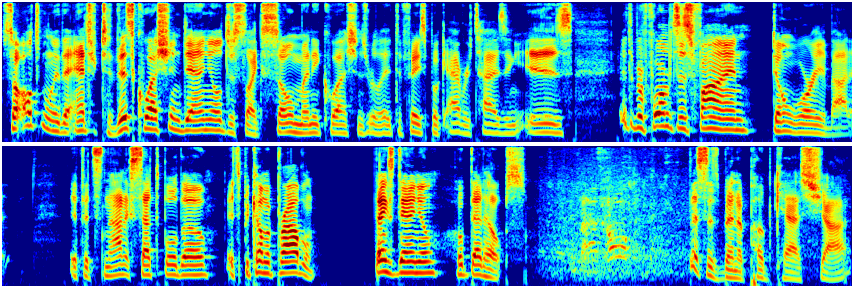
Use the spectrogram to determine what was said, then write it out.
So ultimately, the answer to this question, Daniel, just like so many questions related to Facebook advertising, is if the performance is fine, don't worry about it. If it's not acceptable, though, it's become a problem. Thanks, Daniel. Hope that helps. This has been a Pubcast shot.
